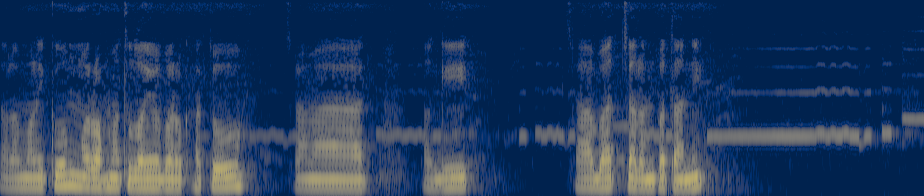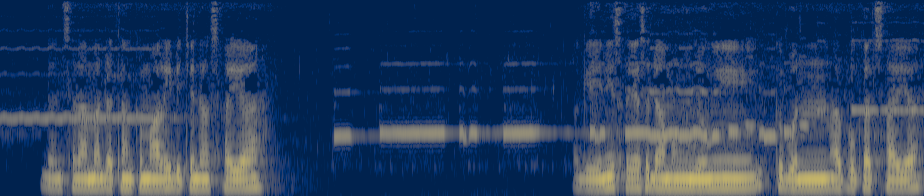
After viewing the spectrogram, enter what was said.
Assalamualaikum warahmatullahi wabarakatuh. Selamat pagi, sahabat calon petani, dan selamat datang kembali di channel saya. Pagi ini saya sedang mengunjungi kebun alpukat saya,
